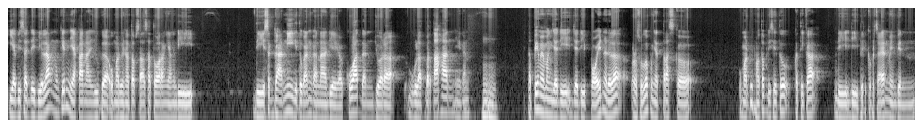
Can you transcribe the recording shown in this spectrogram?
ya bisa dibilang mungkin ya karena juga Umar bin Khattab salah satu orang yang di disegani gitu kan karena dia ya kuat dan juara gulat bertahan ya kan Mm-mm. tapi memang jadi jadi poin adalah Rasulullah punya trust ke Umar bin Khattab di situ ketika di, diberi kepercayaan memimpin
